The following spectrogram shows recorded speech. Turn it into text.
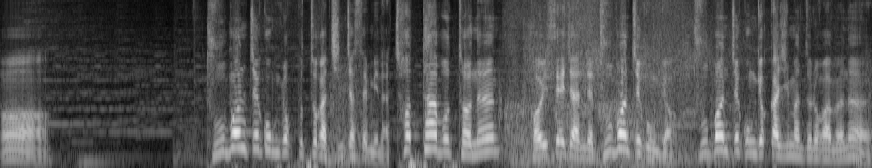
어. 두 번째 공격부터가 진짜 셉니다. 첫 타부터는 거의 세지 않는데 두 번째 공격, 두 번째 공격까지만 들어가면은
